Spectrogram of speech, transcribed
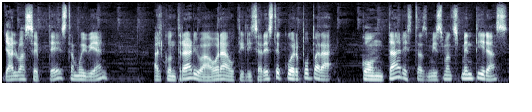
Ya lo acepté, está muy bien. Al contrario, ahora utilizar este cuerpo para contar estas mismas mentiras,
